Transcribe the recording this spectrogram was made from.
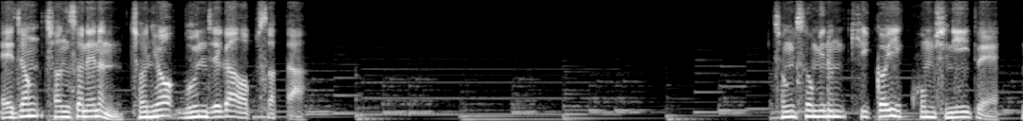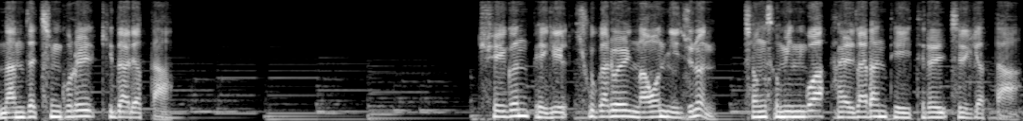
애정 전선에는 전혀 문제가 없었다. 정소민은 기꺼이 곰신이 돼 남자친구를 기다렸다. 최근 100일 휴가를 나온 이준은 정소민과 달달한 데이트를 즐겼다.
